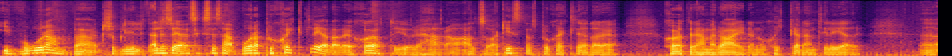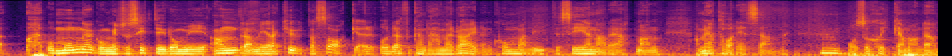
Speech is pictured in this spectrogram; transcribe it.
i våran värld så blir det lite, eller så jag ska säga så här, våra projektledare sköter ju det här. Alltså artistens projektledare sköter det här med riden och skickar den till er. Eh, Och många gånger så sitter ju de i andra mer akuta saker och därför kan det här med riden komma lite senare. Att man, ja men jag tar det sen. Och så skickar man den.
